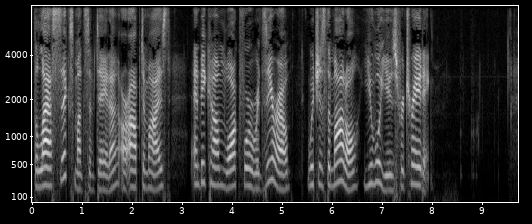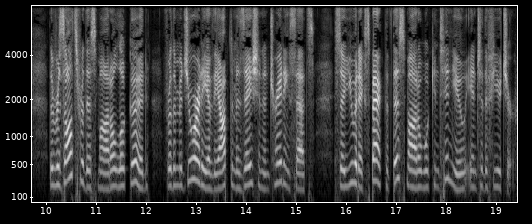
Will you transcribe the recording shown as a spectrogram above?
The last six months of data are optimized and become walk forward zero, which is the model you will use for trading. The results for this model look good for the majority of the optimization and trading sets, so you would expect that this model will continue into the future.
